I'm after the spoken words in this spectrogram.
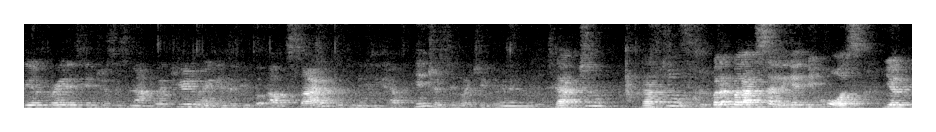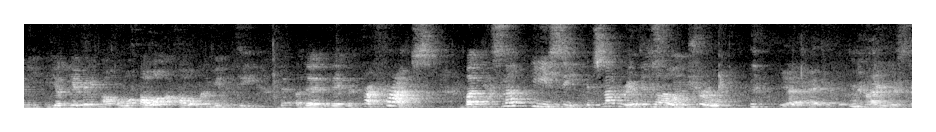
their greatest interest is not what you're doing, and the people outside of the community have interest in what you're doing and That too, that too. But, but I'm selling it because you're, you're giving our, our, our community the, the, the, the preference. But it's not easy, it's not written in stone true. Yeah, I, if I just,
